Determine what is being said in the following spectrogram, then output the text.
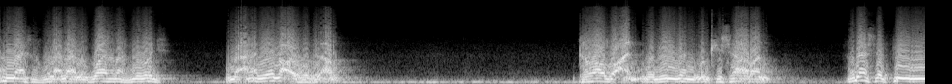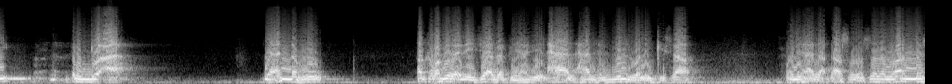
أما أشرف الأعمال الظاهرة في الوجه ومع هذا يضعه في الأرض. تواضعا وذلا وانكسارا فلا فيه الدعاء لأنه أقرب إلى الإجابة في هذه الحال حال الذل والانكسار. ولهذا قال صلى الله عليه وسلم وأما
